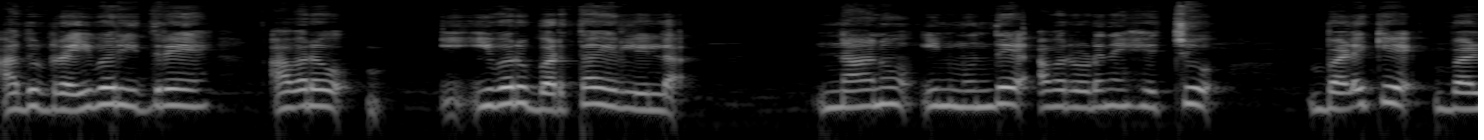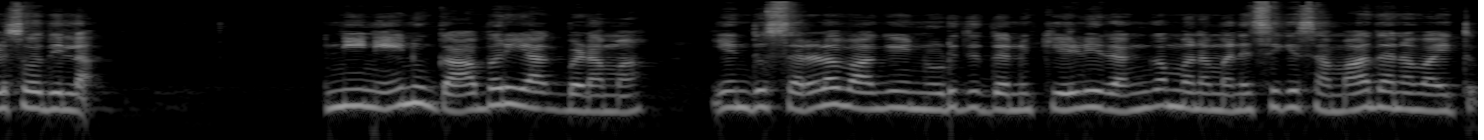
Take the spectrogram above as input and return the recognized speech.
ಅದು ಡ್ರೈವರ್ ಇದ್ದರೆ ಅವರು, ಇವರು ಬರ್ತಾ ಇರಲಿಲ್ಲ. ನಾನು ಇನ್ನು ಮುಂದೆ ಅವರೊಡನೆ ಹೆಚ್ಚು ಬಳಕೆ ಬಳಸೋದಿಲ್ಲ. ನೀನೇನು ಗಾಬರಿ ಆಗ್ಬೇಡಮ್ಮ ಎಂದು ಸರಳವಾಗಿ ನುಡಿದಿದ್ದನ್ನು ಕೇಳಿ ರಂಗಮ್ಮನ ಮನಸ್ಸಿಗೆ ಸಮಾಧಾನವಾಯಿತು.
